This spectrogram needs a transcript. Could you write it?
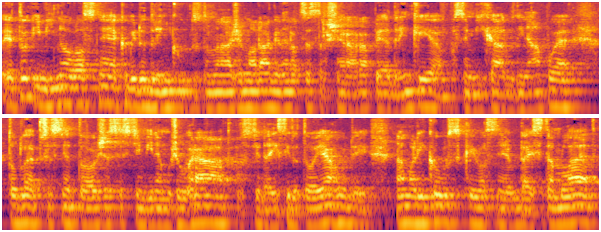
je to i víno vlastně jakoby do drinků. To znamená, že mladá generace strašně ráda pije drinky a vlastně míchá různý nápoje. Tohle je přesně to, že si s tím vínem můžou hrát, prostě dají si do toho jahody, na malý kousky, vlastně dají si tam led.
